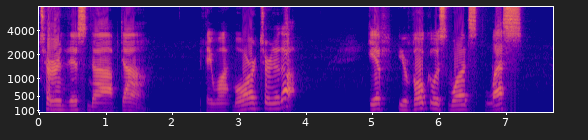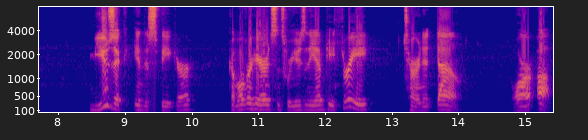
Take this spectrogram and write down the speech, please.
turn this knob down. If they want more, turn it up. If your vocalist wants less music in the speaker, come over here and since we're using the MP3, turn it down or up.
